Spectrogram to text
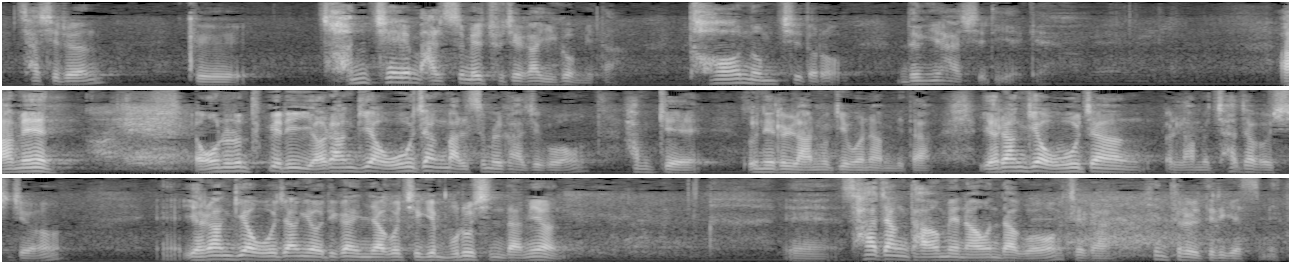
사실은 그 전체의 말씀의 주제가 이겁니다. 더 넘치도록 능히 하시리에게. 아멘. 오늘은 특별히 열왕기하 5장 말씀을 가지고 함께 은혜를 나누기 원합니다. 열왕기하 5장을 한번 찾아보시죠. 예, 열왕기하 5장이 어디가 있냐고 제게 물으신다면 예, 4장 다음에 나온다고 제가 힌트를 드리겠습니다.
